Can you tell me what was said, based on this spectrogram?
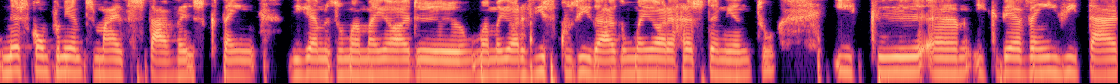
nas componentes mais estáveis que têm, digamos, uma maior, eh, uma maior viscosidade, um maior arrastamento e que, um, e que devem evitar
